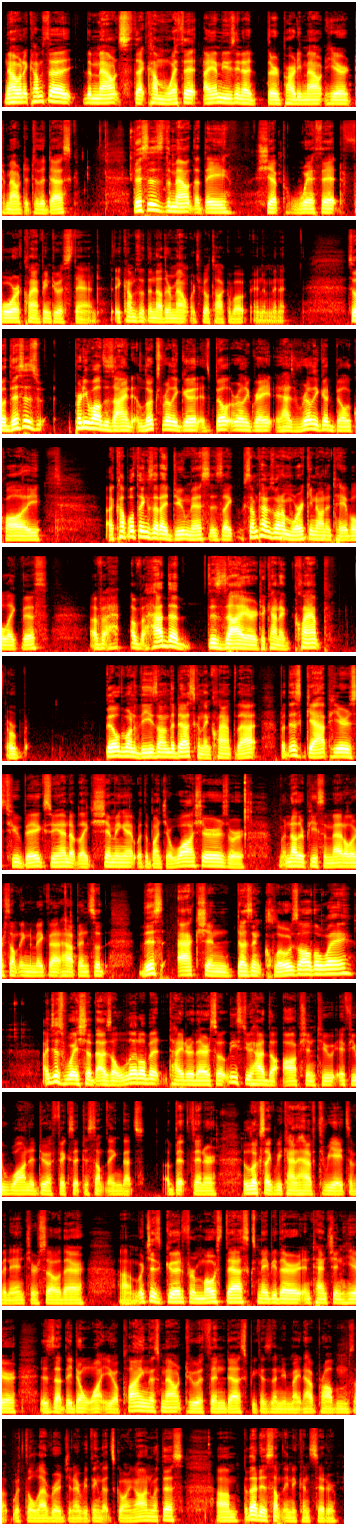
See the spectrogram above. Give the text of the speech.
Now when it comes to the mounts that come with it, I am using a third party mount here to mount it to the desk. This is the mount that they ship with it for clamping to a stand. It comes with another mount, which we'll talk about in a minute. So this is pretty well designed. It looks really good. It's built really great. It has really good build quality. A couple things that I do miss is like sometimes when I'm working on a table like this, I've, I've had the desire to kind of clamp or build one of these on the desk and then clamp that. But this gap here is too big, so you end up like shimming it with a bunch of washers or another piece of metal or something to make that happen. So this action doesn't close all the way. I just wish that that was a little bit tighter there so at least you had the option to if you wanted to affix it to something that's a bit thinner. It looks like we kind of have 3 eighths of an inch or so there. Um, which is good for most desks. Maybe their intention here is that they don't want you applying this mount to a thin desk because then you might have problems with the leverage and everything that's going on with this. Um, but that is something to consider.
